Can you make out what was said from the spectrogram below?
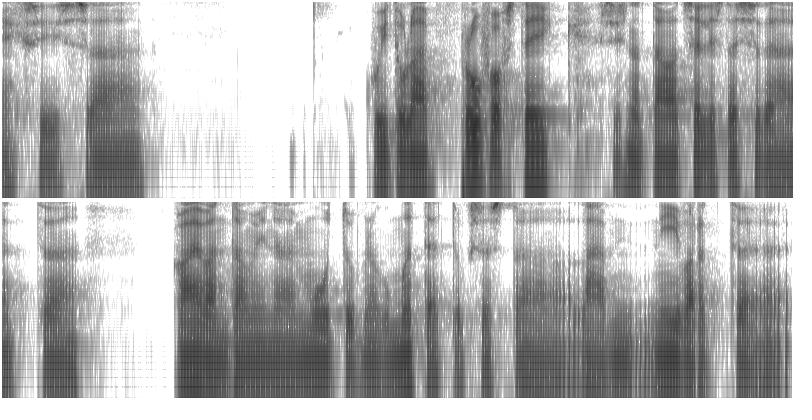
ehk siis äh, kui tuleb proof of stake, siis nad tahavad sellist asja teha, et äh, kaevandamine muutub nagu mõttetuks, sest ta läheb niivõrd äh,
